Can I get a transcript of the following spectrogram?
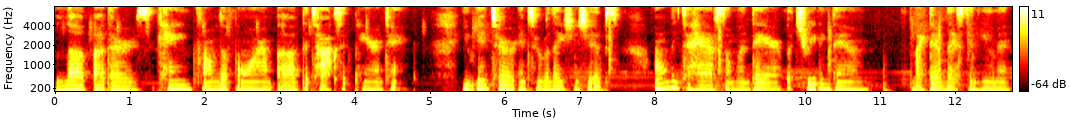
love others came from the form of the toxic parenting. You enter into relationships only to have someone there, but treating them like they're less than human.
